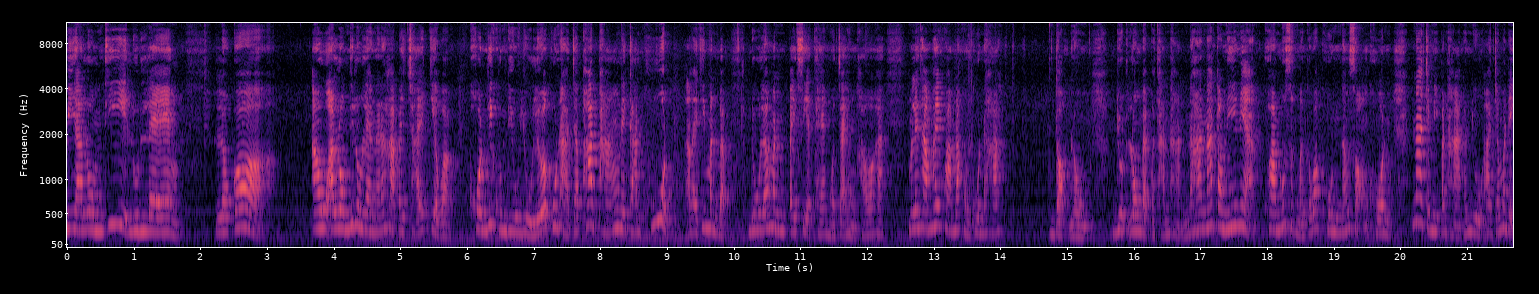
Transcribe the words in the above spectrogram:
มีอารมณ์ที่รุนแรง แล้วก็เอาอารมณ์ที่รุนแรงนั้นนะคะ ไปใช้เกี่ยวกับคนที่คุณดิวอยู่ หรือว่าคุณอาจจะพลาดพังในการพูดอะไรที่มันแบบดูแล้วมันไปเสียดแทงหัวใจของเขาอะค่ะมันเลยทำให้ความรักของคุณนะคะ ดรอปลง หยุดลงแบบกระทันหันนะคะณตอนนี้เนี่ยความรู้สึกเหมือนกับว่าคุณทั้งสองคน น่าจะมีปัญหากันอยู่ อาจจะไม่ได้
